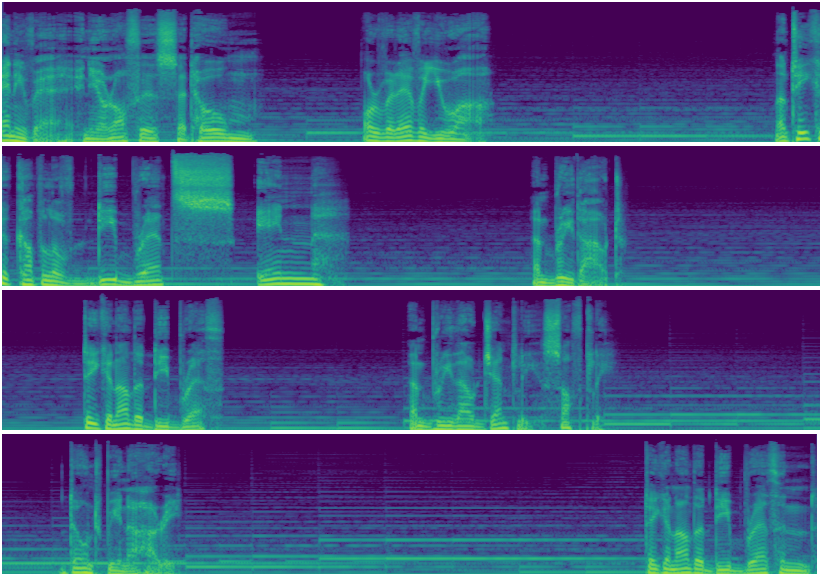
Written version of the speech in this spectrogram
anywhere in your office, at home, or wherever you are. Now take a couple of deep breaths in and breathe out. Take another deep breath and breathe out gently, softly. Don't be in a hurry. Take another deep breath and,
